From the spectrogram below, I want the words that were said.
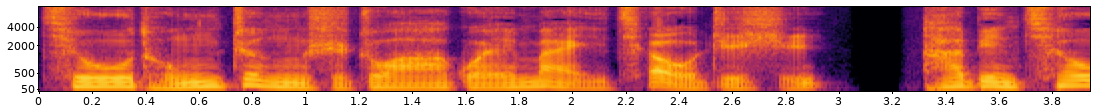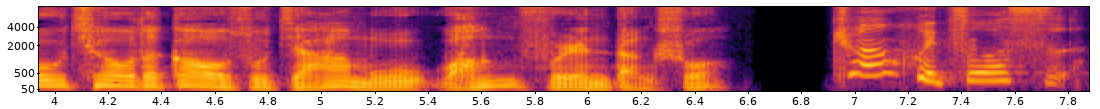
秋桐正是抓乖卖俏之时，他便悄悄地告诉贾母、王夫人等说：“专会作死，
